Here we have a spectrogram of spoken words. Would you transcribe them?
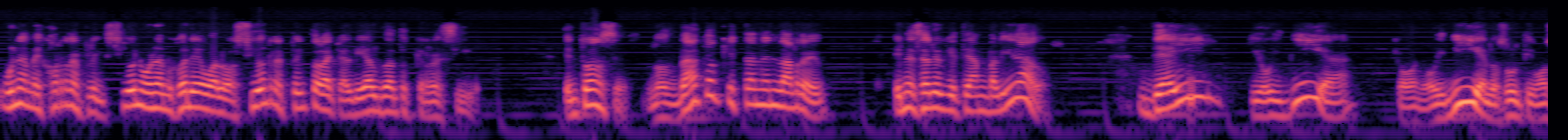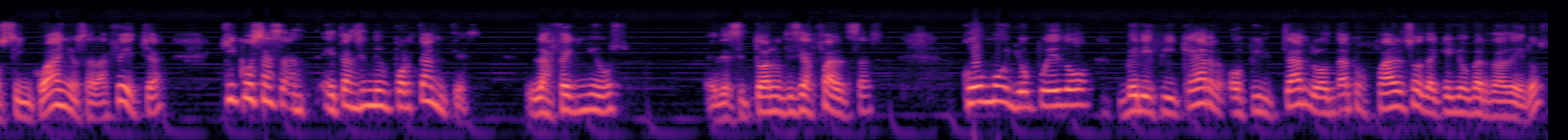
una mejor reflexión o una mejor evaluación respecto a la calidad de los datos que recibe. Entonces, los datos que están en la red es necesario que estén validados. De ahí que hoy día, hoy día en los últimos cinco años a la fecha, ¿qué cosas están siendo importantes? Las fake news, es decir, todas las noticias falsas, cómo yo puedo verificar o filtrar los datos falsos de aquellos verdaderos.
